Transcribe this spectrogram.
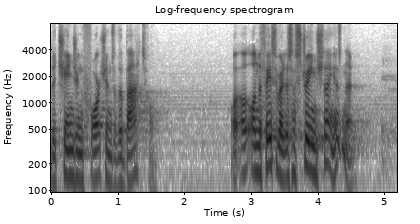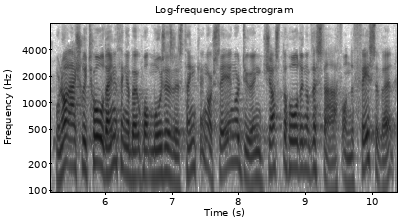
the changing fortunes of the battle. On the face of it, it's a strange thing, isn't it? We're not actually told anything about what Moses is thinking or saying or doing, just the holding of the staff. On the face of it,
